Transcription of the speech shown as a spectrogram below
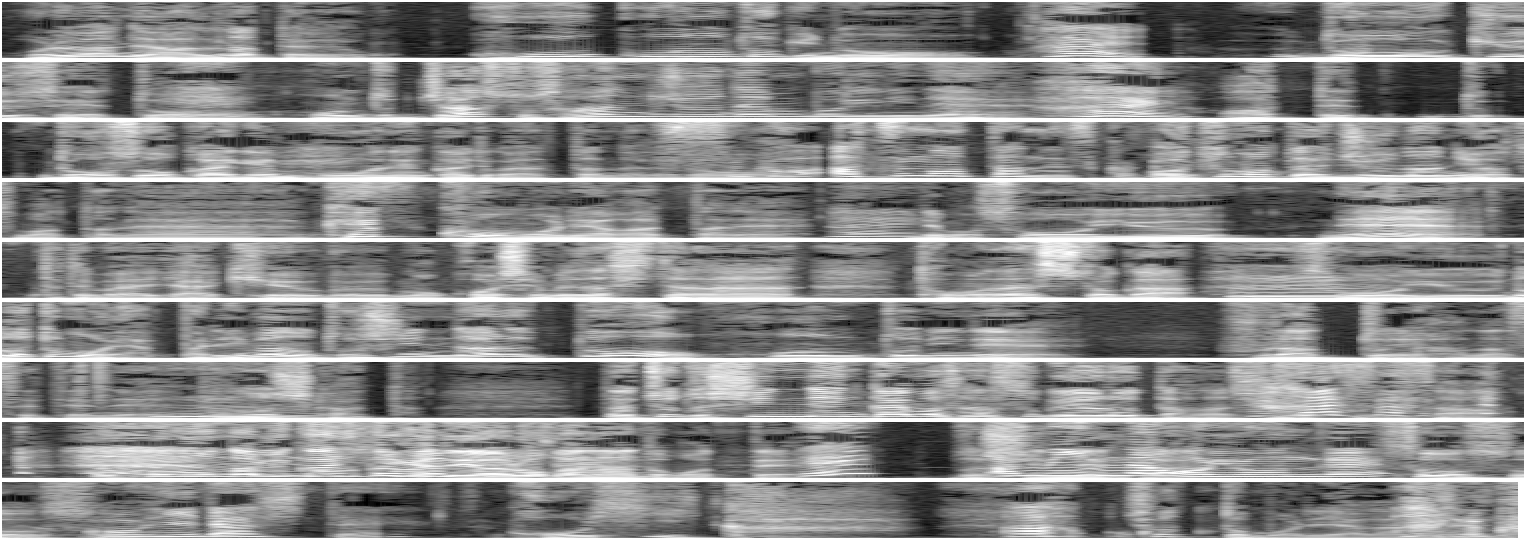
俺はね、あれだったよ。高校の時のはい。同級生と、本当ジャスト30年ぶりにね、はい。会って、ど同窓会ゲーム忘年会とかやったんだけど、すごい集まったんですか集まったよ。ね、十何人集まったね。結構盛り上がったね。はいでもそういうね、例えば野球部、もう甲子園目指してた友達とか、うんそういうのともやっぱり今の年になると、本当にね、フラットに話せてね、うん楽しかった。だからちょっと新年会も早速やろうって話になってさ、このナビカズカフェでやろうかなと思って。あ、みんなを呼んで、そうそうそう。コーヒー出して？コーヒーか。あ、ちょっと盛り上がらないな。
